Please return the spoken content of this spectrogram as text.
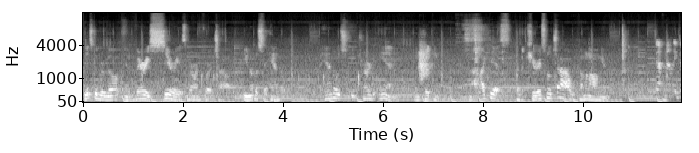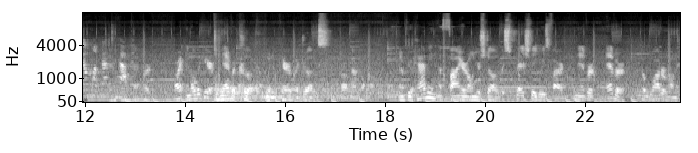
this could result in a very serious burn for a child. You notice the handle. The handle should be turned in when cooking. Not like this, because a curious little child will come along and Definitely don't want that to happen. All right, and over here, never cook when impaired by drugs or alcohol. Now, if you're having a fire on your stove, especially a grease fire, never ever put water on it.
